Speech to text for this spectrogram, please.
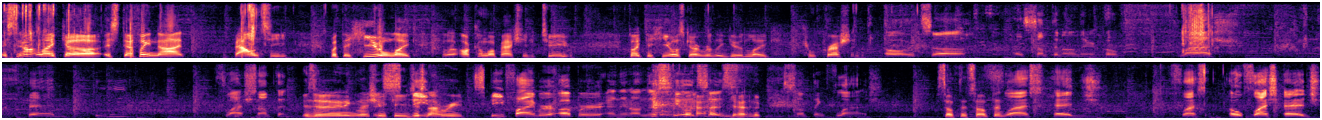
It's not like, uh, it's definitely not bouncy, but the heel, like, I'll come up actually to you. I feel like the heel's got really good, like, compression. Oh, it's, uh, it has something on there called Flash Fed, FD? Flash something. Is it in English or can you just not read? Speed fiber upper, and then on this heel it says something flash. Something something? Flash hedge. Flash, oh, flash edge.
